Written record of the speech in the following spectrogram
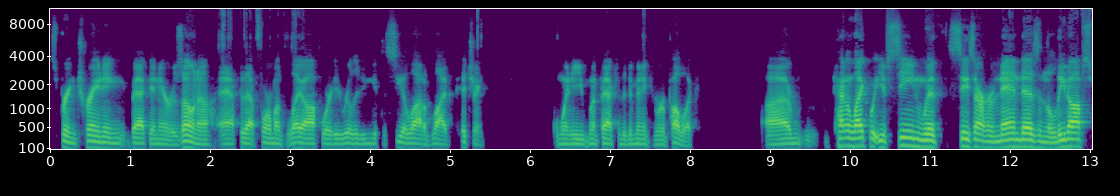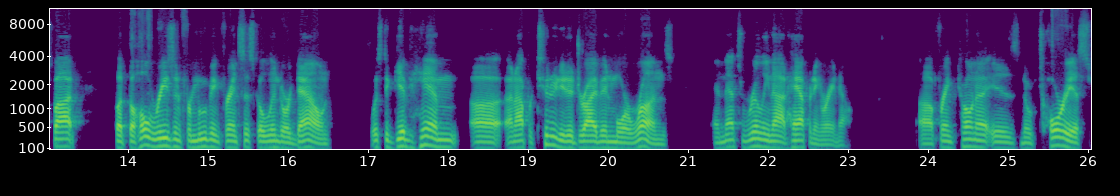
spring training back in Arizona after that four month layoff where he really didn't get to see a lot of live pitching when he went back to the Dominican Republic. Uh, kind of like what you've seen with Cesar Hernandez in the leadoff spot, but the whole reason for moving Francisco Lindor down was to give him uh, an opportunity to drive in more runs, and that's really not happening right now. Uh, Francona is notorious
